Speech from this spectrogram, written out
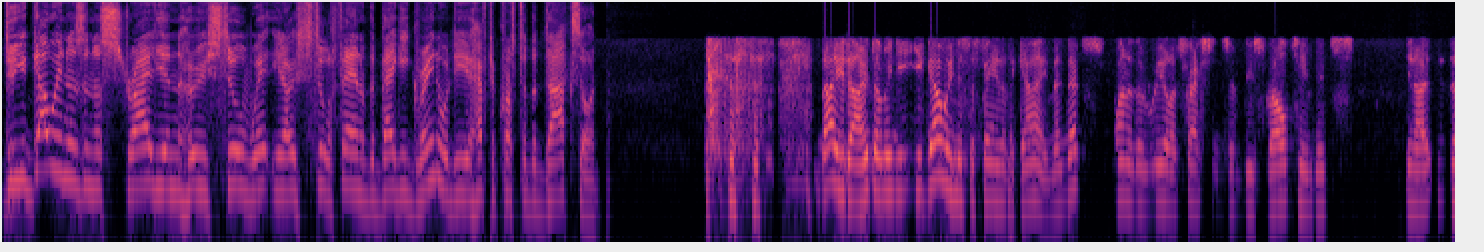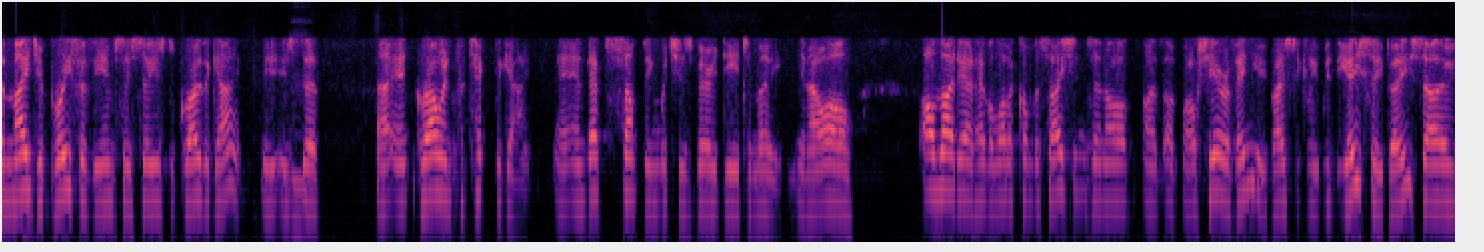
Do you go in as an Australian who's still, you know, still a fan of the baggy green, or do you have to cross to the dark side? No, you don't. I mean, you, you go in as a fan of the game, and that's one of the real attractions of this role, Tim. It's, you know, the major brief of the MCC is to grow the game, is to uh, and grow and protect the game, and that's something which is very dear to me. You know, I'll I'll no doubt have a lot of conversations, and I'll I'll, I'll share a venue basically with the ECB. So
